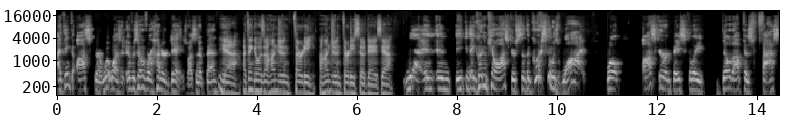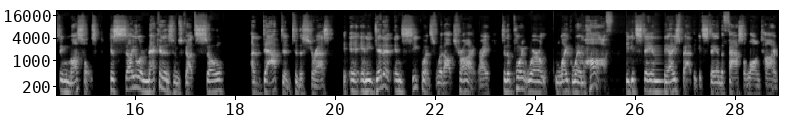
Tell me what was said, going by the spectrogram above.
I think Oscar, what was it? It was over 100 days, wasn't it, Ben? Yeah, I think it was 130, 130 so days. Yeah. Yeah, and, and he, they couldn't kill Oscar. So the question was why? Well, Oscar basically built up his fasting muscles. His cellular mechanisms got so adapted to the stress and he did it in sequence without trying, right? To the point where, like Wim Hof, he could stay in the ice bath, he could stay in the fast a long time.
